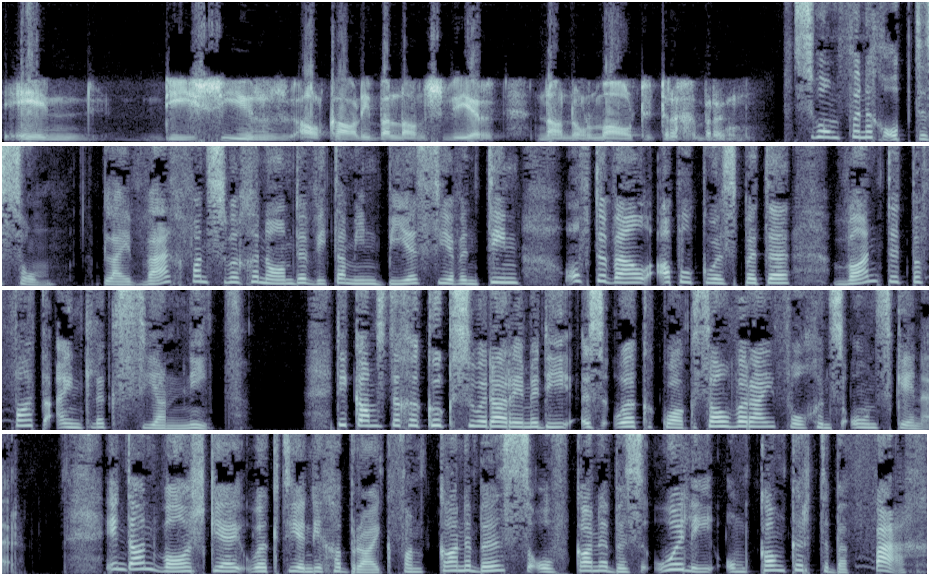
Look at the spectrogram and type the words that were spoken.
en die suur-alkali balans weer na normaal toe teruggebring. Swom vinnig op te som. Bly weg van sogenaamde Vitamiin B17, oftewel appelkoospitte, want dit bevat eintlik sianiet. Die kamstige koeksoda remedie is ook kwaksalwery volgens ons kenner. En dan waarsku hy ook teen die gebruik van cannabis of cannabisolie om kanker te beveg,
